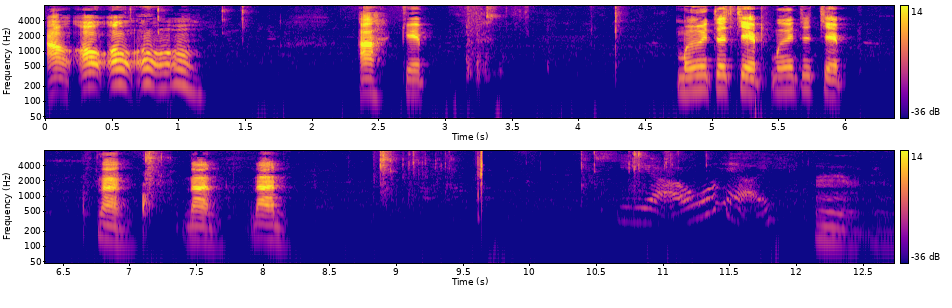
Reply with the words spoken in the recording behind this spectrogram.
เอาเอาเอาเอาเอาอะ เก็บ มือจะเจ็บ มือจะเจ็บ นั่น นั่น นั่น เขียวใหญ่อืมอืม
